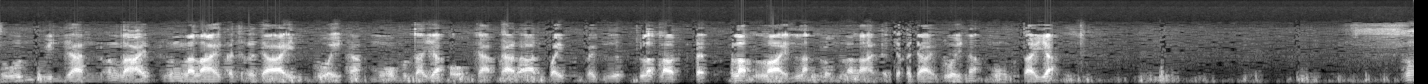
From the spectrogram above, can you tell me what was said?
ศูนย์วิญญาณทั้งหลายเรื่องละลายกระจายกระจายด้วยนะโมพุทธายะออกจากดารานไปไปเกิดละละละลายละลมละลายกระจายกระจายด้วยนะโมพุทธายะสา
